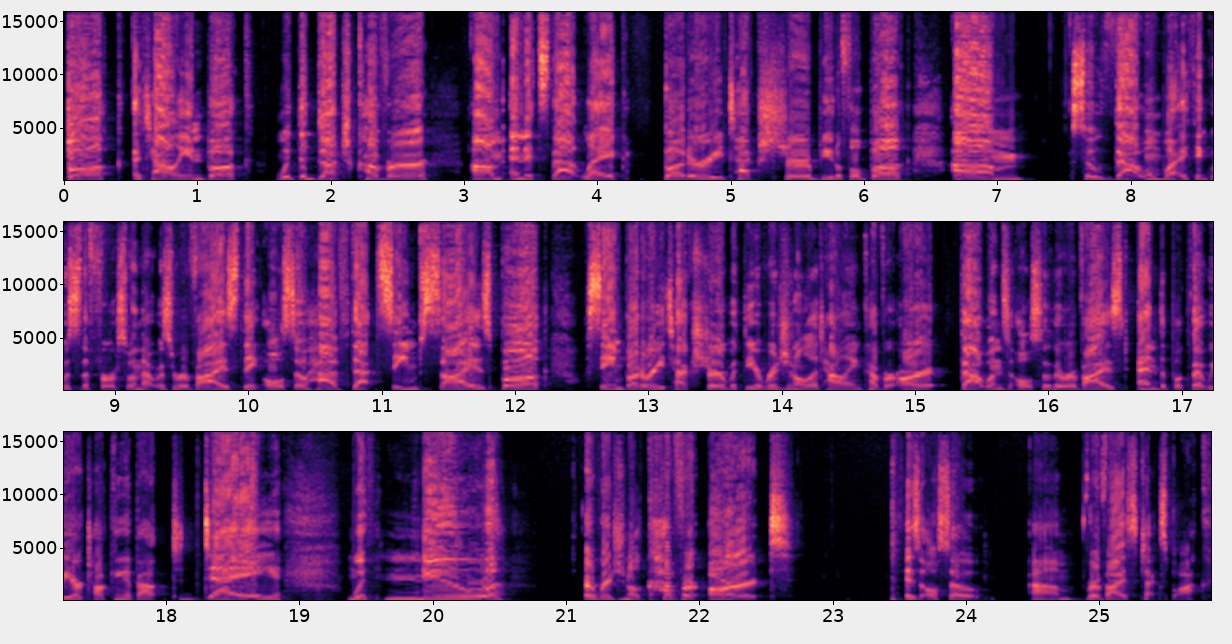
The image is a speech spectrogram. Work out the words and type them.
book, Italian book with the Dutch cover, um, and it's that like buttery texture, beautiful book. Um, so that one what I think was the first one that was revised. They also have that same size book, same buttery texture with the original Italian cover art. That one's also the revised. And the book that we are talking about today with new original cover art is also um, revised text block.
